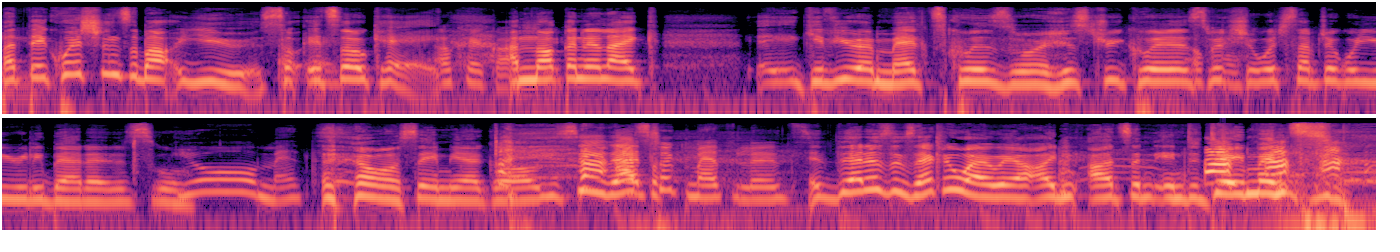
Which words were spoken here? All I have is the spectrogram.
But they're questions about you, so it's okay. Okay, I'm not going to like give you a maths quiz or a history quiz. Okay. Which which subject were you really bad at at school? Your math. oh, same here, girl. You see, I that's took methods. that is exactly why we are in arts and entertainment.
